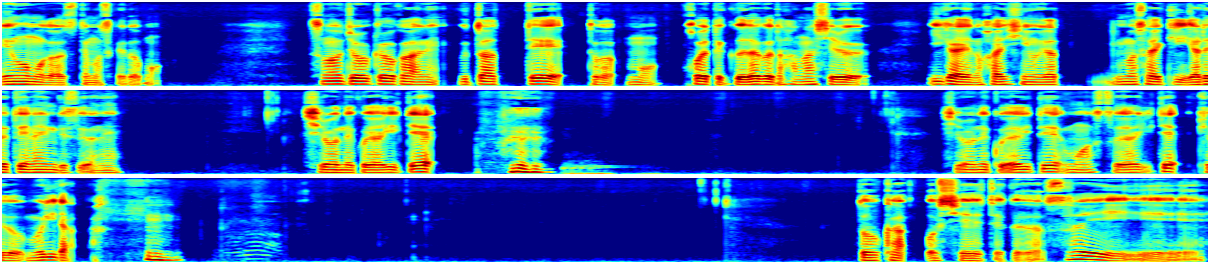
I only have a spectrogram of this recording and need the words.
今もが映ってますけども、その状況からね、歌ってとか、もう、こうやってぐだぐだ話してる以外の配信をや、今最近やれてないんですよね。白猫やりて。白猫やりて、モンストやりて、けど無理だ。どうか教えてください。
